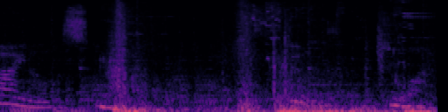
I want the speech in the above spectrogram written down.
Finals. Two to one.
